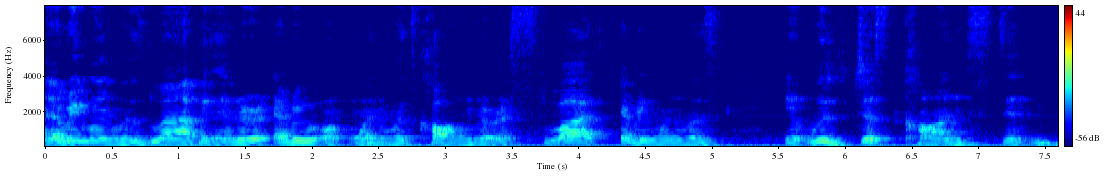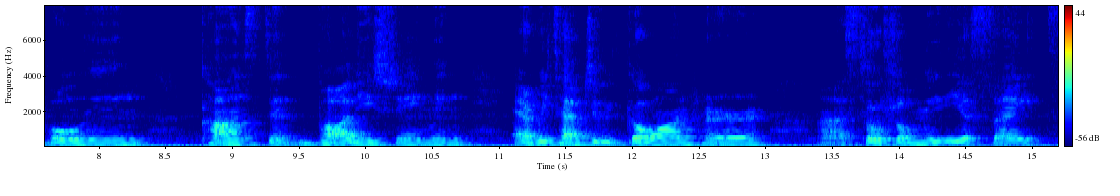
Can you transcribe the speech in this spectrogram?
everyone was laughing at her everyone was calling her a slut everyone was it was just constant bullying constant body shaming every time she would go on her uh, social media sites.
